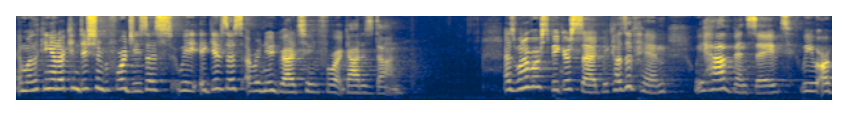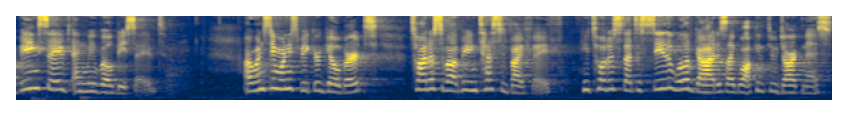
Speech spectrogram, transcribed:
And when looking at our condition before Jesus, we, it gives us a renewed gratitude for what God has done. As one of our speakers said, because of him, we have been saved, we are being saved, and we will be saved. Our Wednesday morning speaker, Gilbert, taught us about being tested by faith. He told us that to see the will of God is like walking through darkness.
